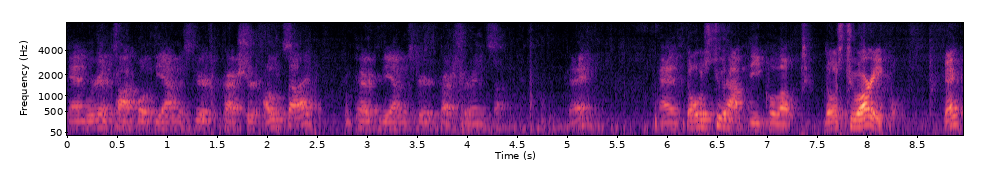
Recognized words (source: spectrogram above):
and we're going to talk about the atmospheric pressure outside compared to the atmospheric pressure inside. Okay? And those two have to equal out. Those two are equal. Okay?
